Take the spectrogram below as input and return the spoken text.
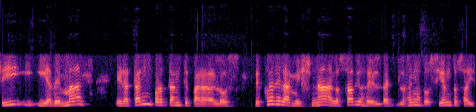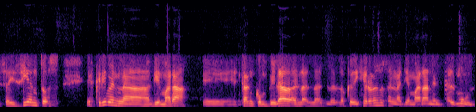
Sí, y, además era tan importante para los, después de la Mishnah, los sabios de los años 200 y 600 escriben la Gemara, eh, están compiladas lo que dijeron esos en la Yemarán, el Talmud.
